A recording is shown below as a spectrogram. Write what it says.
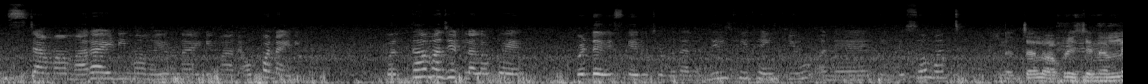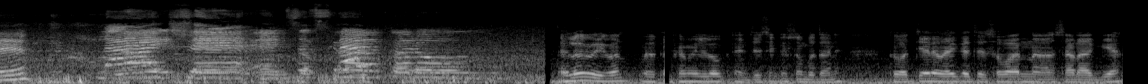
ઇન્સ્ટામાં મારા આઈડીમાં મયુરના આઈડીમાં અને ઓપન આઈડી બધામાં જેટલા લોકોએ બર્થડે વિશ કર્યું છે બધાને. દિલથી થેન્ક યુ અને થેન્ક યુ સો મચ અને ચાલો આપણી ચેનલને લાઈક શેર એન્ડ સબસ્ક્રાઇબ કરો. હેલો એવરીવન વેલકમ ફેમિલી લોગ એન્ડ જય શ્રી કૃષ્ણ બધાને. તો અત્યારે વાગ્યા છે સવારના સાડા અગિયાર.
